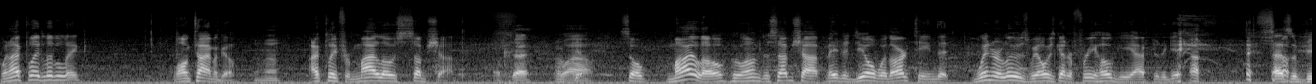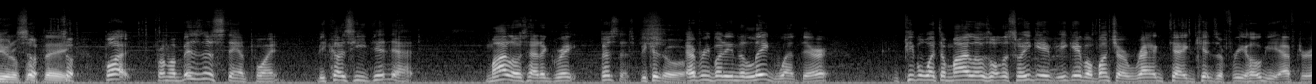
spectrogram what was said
when I played Little League, long time ago, Uh-huh. I played for Milo's Sub Shop. Okay. Wow. So Milo, who owned the sub shop, made a deal with our team that win or lose, we always got a free hoagie after the game. That's a beautiful so- thing. so- but from a business standpoint, because he did that, Milo's had a great business because Sure. everybody in the league went there. People went to Milo's all this, so he gave he gave a bunch of ragtag kids a free hoagie after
